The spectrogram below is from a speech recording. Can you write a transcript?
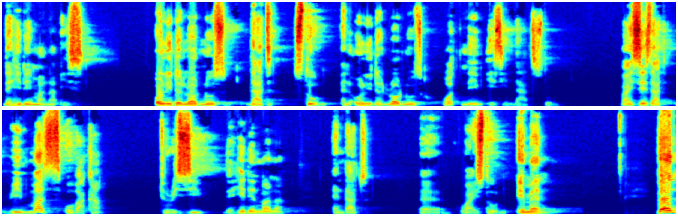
the hidden manna is. Only the Lord knows that stone and only the Lord knows what name is in that stone. But it says that we must overcome to receive the hidden manna and that uh, white stone. Amen. Then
